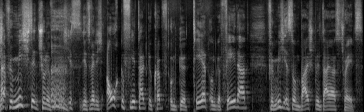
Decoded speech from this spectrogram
Na, für mich sind, Entschuldigung, für mich ist, jetzt werde ich auch gevierteilt, geköpft und geteert und gefedert. Für mich ist so ein Beispiel Dire Straits.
